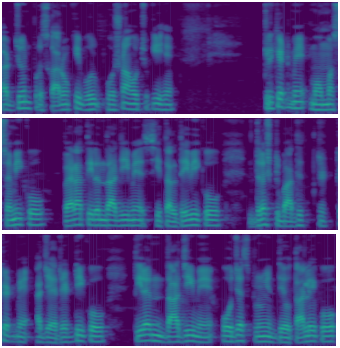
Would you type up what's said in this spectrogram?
अर्जुन पुरस्कारों की घोषणा हो चुकी है। क्रिकेट में मोहम्मद शमी को, पैरा तीरंदाजी में शीतल देवी को दृष्टिबाधित क्रिकेट में अजय रेड्डी को, तीरंदाजी में ओजस प्रवीण देवताले को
